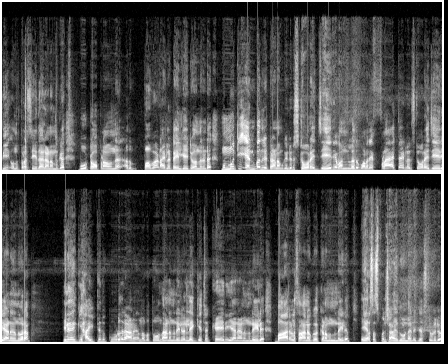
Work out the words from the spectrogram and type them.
ബി ഒന്ന് പ്രസ് ചെയ്താലാണ് നമുക്ക് ബൂട്ട് ഓപ്പൺ ആവുന്നത്. അതും പവേർഡ് ആയിട്ടുള്ള ടൈൽ ഗേറ്റ് വന്നിട്ടുണ്ട്. മുന്നൂറ്റി എൺപത് ലിറ്ററാണ് നമുക്ക് ഇതിന്റെ ഒരു സ്റ്റോറേജ് ഏരിയ വന്നുള്ളത്. വളരെ ഫ്ലാറ്റ് ആയിട്ടുള്ള ഒരു സ്റ്റോറേജ് ഏരിയ ആണ് എന്ന് പറയാം. ഇനി നിങ്ങൾക്ക് ഹൈറ്റ് ഇത് കൂടുതലാണ് എന്നൊക്കെ തോന്നുകയാണെന്നുണ്ടെങ്കിൽ ലഗേജ് ഒക്കെ കെയർ ചെയ്യാനാണെന്നുണ്ടെങ്കിൽ ഭാരമുള്ള സാധനമൊക്കെ വെക്കണമെന്നുണ്ടെങ്കിൽ എയർ സസ്പെൻഷൻ ആയതുകൊണ്ട് തന്നെ ജസ്റ്റ് ഇവിടെ ഒരു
